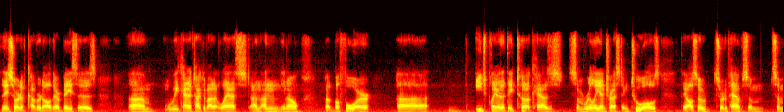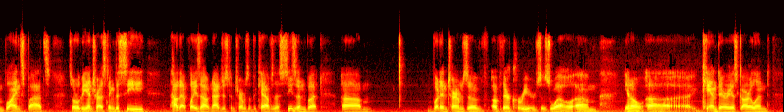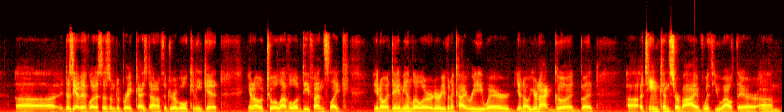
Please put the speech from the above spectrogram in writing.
they sort of covered all their bases. Um, we kind of talked about it last on, on you know, before. Uh, each player that they took has some really interesting tools. They also sort of have some some blind spots. So it'll be interesting to see how that plays out, not just in terms of the Cavs this season, but um, but in terms of, of their careers as well. Um, you know, uh, can Darius Garland, uh, does he have athleticism to break guys down off the dribble? Can he get, you know, to a level of defense like, you know, a Damian Lillard or even a Kyrie where, you know, you're not good, but uh, a team can survive with you out there. Um,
